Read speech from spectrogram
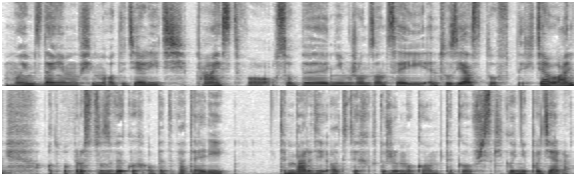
moim zdaniem musimy oddzielić państwo, osoby nim rządzące i entuzjastów tych działań od po prostu zwykłych obywateli, tym bardziej od tych, którzy mogą tego wszystkiego nie podzielać.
